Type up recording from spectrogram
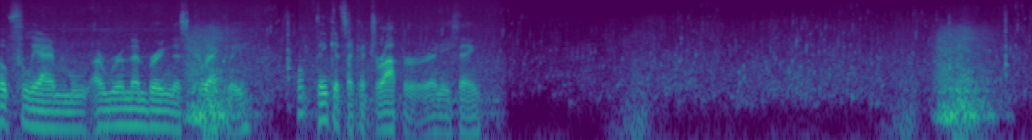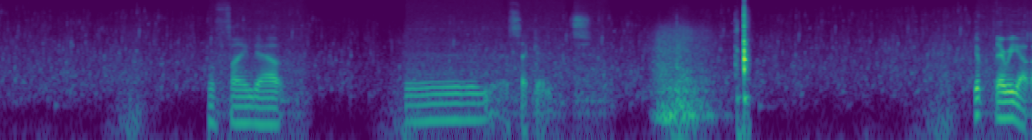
Hopefully I'm, I'm remembering this correctly. I don't think it's like a dropper or anything. We'll find out in a second. Yep, there we go.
